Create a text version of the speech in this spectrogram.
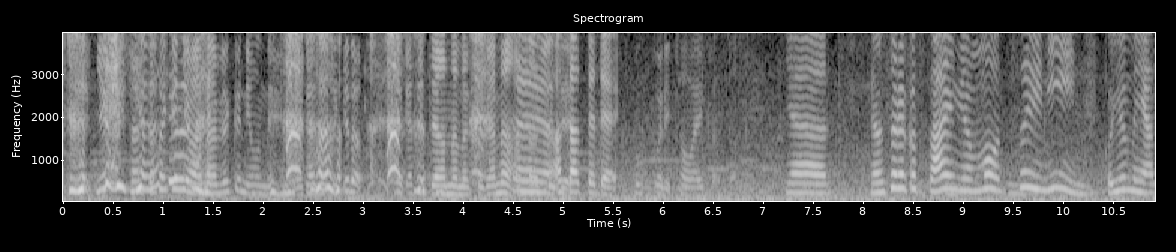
指さした先には何百人おんねんみたいな感じだけどなんかちっちゃい女の子がな当たってて,、うん当たってて。ほっこり可愛かった。いやーでもそれこそさあいみょんもついにうん。こう夢やっ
